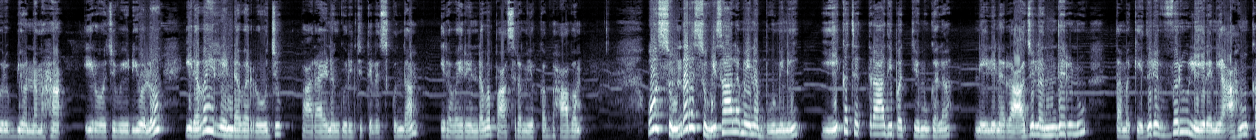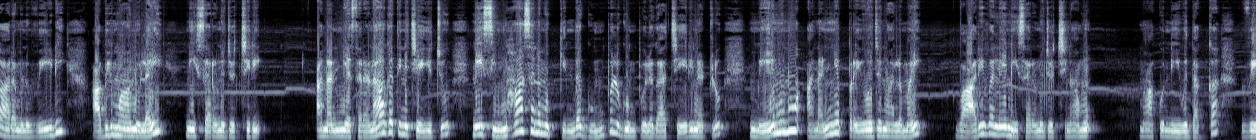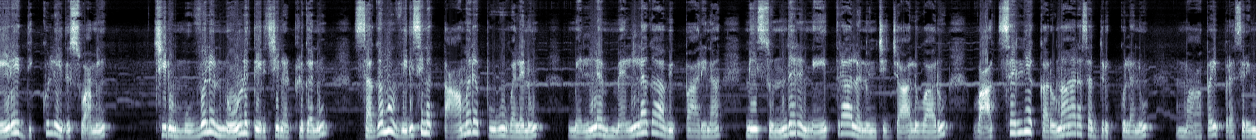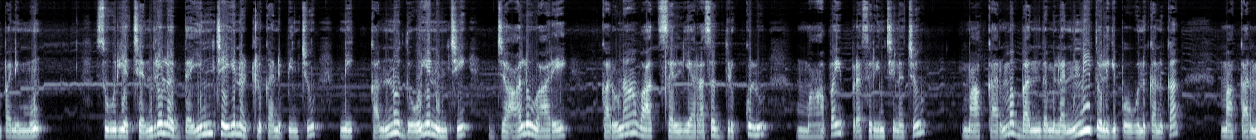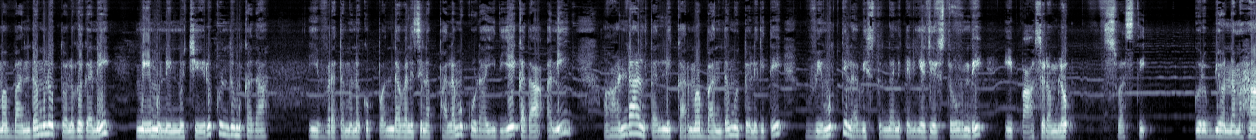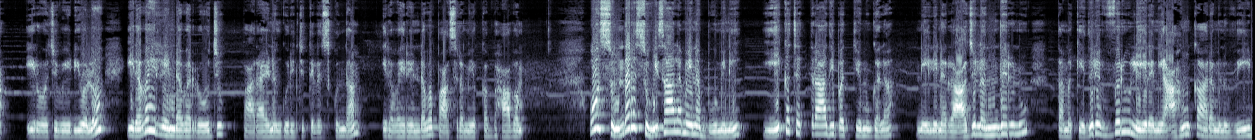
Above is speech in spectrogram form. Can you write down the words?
గురుభ్యో నమ. ఈరోజు వీడియోలో ఇరవై రెండవ రోజు పారాయణం గురించి తెలుసుకుందాం. ఇరవై రెండవ పాసురం యొక్క భావం. ఓ సుందర సువిశాలమైన భూమిని ఏకఛత్రాధిపత్యము గల నేలిన రాజులందరూ తమకెదురెవ్వరూ లేరని అహంకారమును వీడి అభిమానులై నీ శరణుజొచ్చిరి అనన్య శరణాగతిని చేయుచు నీ సింహాసనము కింద గుంపులు గుంపులుగా చేరినట్లు మేమును అనన్య ప్రయోజనాలమై వారి వలె నీ శరణుజొచ్చినాము మాకు నీవు దక్క వేరే దిక్కు లేదు స్వామి. చిరు మువ్వలు నోళ్ళు తెరిచినట్లుగాను సగము విరిసిన తామర పువ్వు వలెను మెల్ల మెల్లగా విప్పారిన నీ సుందర నేత్రాల నుంచి జాలువారు వాత్సల్య కరుణారస దృక్కులను మాపై ప్రసరింపనిమ్ము. సూర్యచంద్రుల దయించేయనట్లు కనిపించు నీ కన్ను దోయ నుంచి జాలువారే కరుణావాత్సల్య రసదృక్కులు మాపై ప్రసరించినచో మా కర్మ బంధములన్నీ తొలగిపోవును కనుక మా కర్మ బంధములు తొలగగానే మేము నిన్ను చేరుకుందుము కదా. ఈ వ్రతమునకు పొందవలసిన ఫలము కూడా ఇదియే కదా అని ఆండాళ్ తల్లి కర్మ బంధము తొలగితే విముక్తి లభిస్తుందని తెలియజేస్తూ ఉంది ఈ పాసురంలో. స్వస్తి. గురుభ్యో నమ. ఈరోజు వీడియోలో ఇరవై రెండవ రోజు పారాయణం గురించి తెలుసుకుందాం. ఇరవై రెండవ పాసురం యొక్క భావం. ఓ సుందర సువిశాలమైన భూమిని ఏకఛత్రాధిపత్యము గల నేలిన రాజులందరూ తమకెదురెవ్వరూ లేరని అహంకారమును వీడి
